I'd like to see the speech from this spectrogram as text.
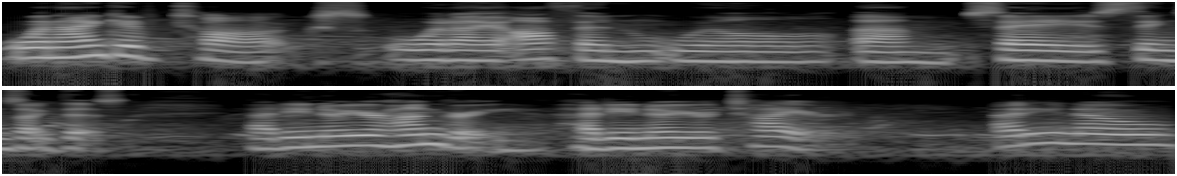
when I give talks, what I often will um, say is things like this: How do you know you're hungry? How do you know you're tired? How do you know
